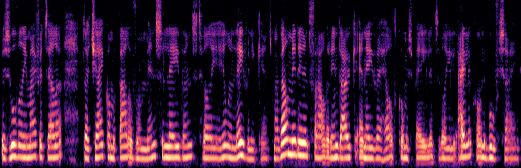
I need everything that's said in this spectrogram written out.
Dus hoe wil je mij vertellen dat jij kan bepalen over mensenlevens, terwijl je heel hun leven niet kent, maar wel midden in het verhaal erin duiken en even held komen spelen, terwijl jullie eigenlijk gewoon de boeven zijn.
